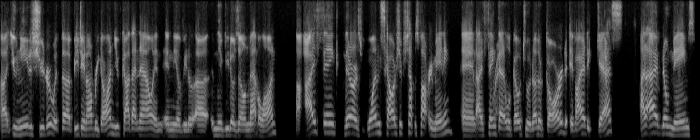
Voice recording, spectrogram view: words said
Uh, you need a shooter with uh, BJ and Aubrey gone. You've got that now in in the Oviedo uh, in the Oviedo zone. Matt Milon. I think there is one scholarship spot remaining, and I think right. that will go to another guard. If I had to guess, I, I have no names.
